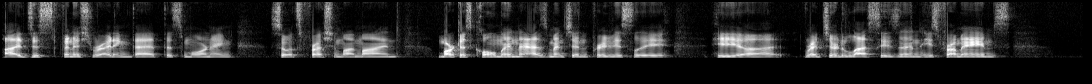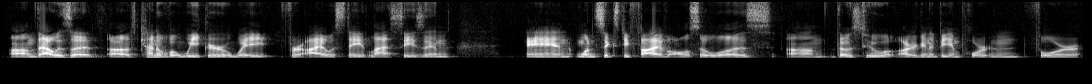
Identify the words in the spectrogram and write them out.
I just finished writing that this morning, so it's fresh in my mind. Marcus Coleman, as mentioned previously, he uh, redshirted last season. He's from Ames. Um, that was a, a kind of a weaker weight for Iowa State last season, and 165 also was. Um, those two are going to be important for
